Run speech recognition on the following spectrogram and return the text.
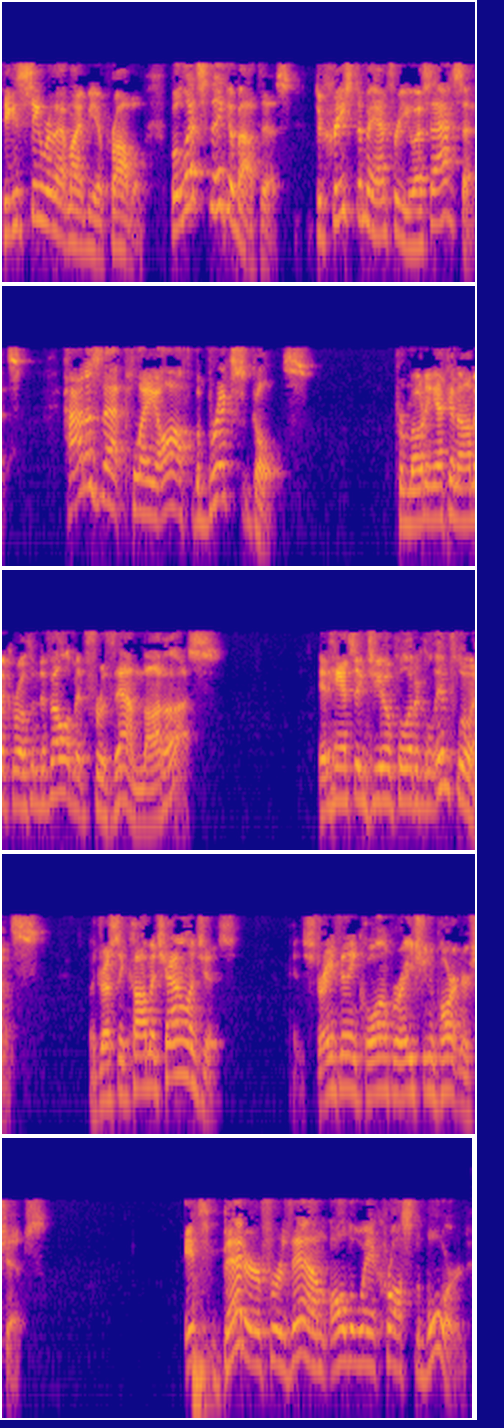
You can see where that might be a problem. But let's think about this. Decreased demand for U.S. assets. How does that play off the BRICS goals? Promoting economic growth and development for them, not us. Enhancing geopolitical influence. Addressing common challenges. And strengthening cooperation and partnerships. It's better for them all the way across the board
